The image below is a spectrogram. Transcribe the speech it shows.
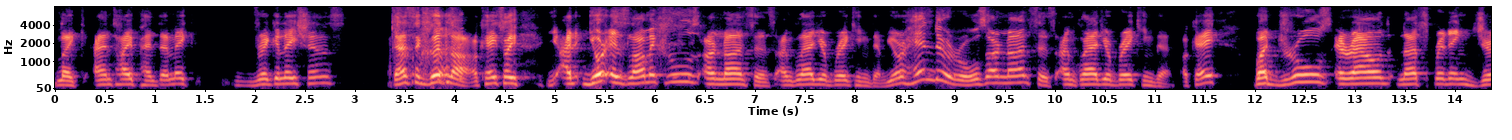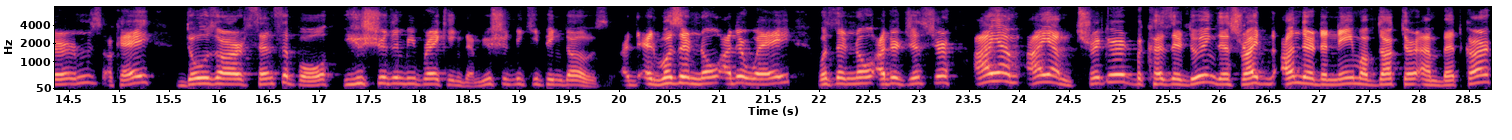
like anti-pandemic regulations? That's a good law. Okay. So your Islamic rules are nonsense. I'm glad you're breaking them. Your Hindu rules are nonsense. I'm glad you're breaking them. Okay. But rules around not spreading germs, okay, those are sensible. You shouldn't be breaking them. You should be keeping those. And was there no other way? Was there no other gesture? I am I am triggered because they're doing this right under the name of Dr. Ambedkar.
